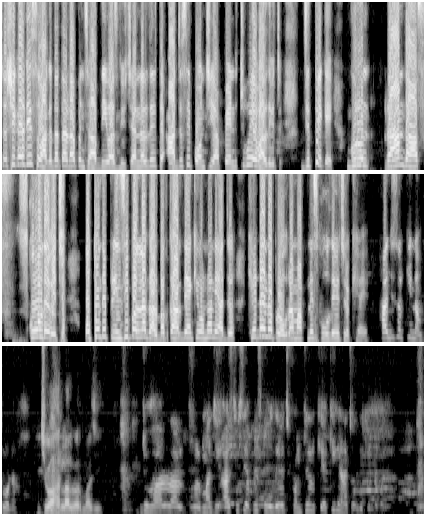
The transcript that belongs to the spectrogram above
ਸਤਿ ਸ਼੍ਰੀ ਅਕਾਲ ਜੀ, ਸਵਾਗਤ ਹੈ ਤੁਹਾਡਾ ਪੰਜਾਬ ਦੀ ਆਵਾਜ਼ ਨਿਊਜ਼ ਚੈਨਲ ਦੇ ਤੇ ਅੱਜ ਅਸੀਂ ਪਹੁੰਚੇ ਆ ਪਿੰਡ ਚੂਹੇਵਾਲ ਦੇ ਵਿੱਚ, ਜਿੱਥੇ ਕਿ ਗੁਰੂ ਰਾਮਦਾਸ ਸਕੂਲ ਦੇ ਵਿੱਚ ਉੱਥੋਂ ਦੇ ਪ੍ਰਿੰਸੀਪਲ ਨਾਲ ਗੱਲਬਾਤ ਕਰਦੇ ਆ ਕਿ ਉਹਨਾਂ ਨੇ ਅੱਜ ਖੇਡਾਂ ਦਾ ਪ੍ਰੋਗਰਾਮ ਆਪਣੇ ਸਕੂਲ ਦੇ ਵਿੱਚ ਰੱਖਿਆ ਹੈ। ਹਾਂਜੀ ਸਰ ਕੀ ਨਾਮ ਤੁਹਾਡਾ? ਜਵਾਹਰ ਲਾਲ ਵਰਮਾ ਜੀ। ਜੋਹਾਰ ਲਾਲ ਵਰਮਾ ਜੀ ਅੱਜ ਤੁਸੀਂ ਆਪਣੇ ਸਕੂਲ ਦੇ ਵਿੱਚ ਫੰਕਸ਼ਨ ਰੱਖਿਆ ਕੀ ਕਹਿਣਾ ਚਾਹੁੰਦੇ ਖੇਡਾਂ ਬਾਰੇ?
